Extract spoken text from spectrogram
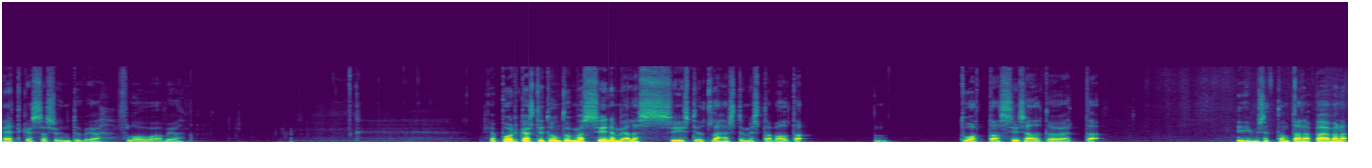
hetkessä syntyviä, flowaavia. Ja podcasti tuntuu myös siinä mielessä siistiltä lähestymistavalta tuottaa sisältöä, että ihmiset on tänä päivänä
